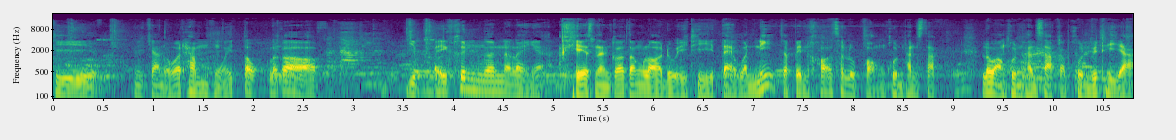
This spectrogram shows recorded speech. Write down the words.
ที่มีการบอกว่าทำหวยตกแล้วก็หยิบไปขึ้นเงินอะไรเงี้ยเคสนั้นก็ต้องรอดูอีกที แต่วันนี้จะเป็นข้อสรุปของคุณพันศักดิ์ระหว่างคุณพันศักดิ์กับคุณวิทยา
